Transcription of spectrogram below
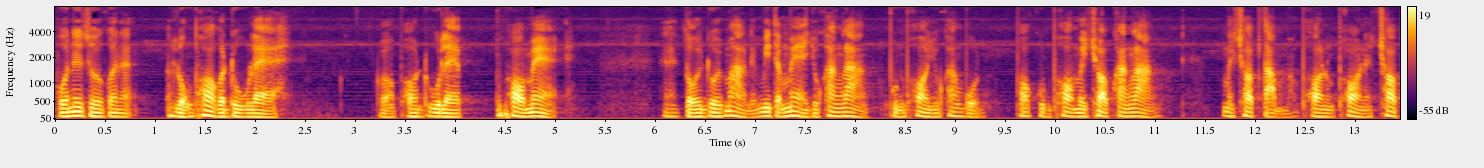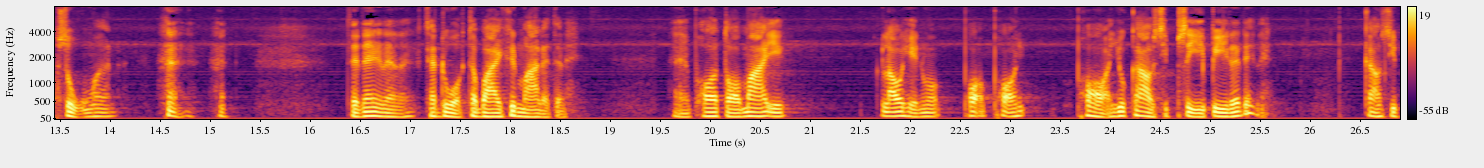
พวนี้ส่วนก็นะหลวงพ่อก็ดูแลก็พอดูแล พ่อแม่โดยโดยมากเนี่ยมีแต่แม่อยู่ข้างล่างคุณพ่ออยู่ข้างบนเพราะคุณพ่อไม่ชอบข้างล่าง ไม่ชอบต่ำพ่อพ่อเนี่ยชอบสูงมากจะได้เลยสะดวกสบายขึ้นมาเลยแต่เนี่ยพอต่อมาอีก เราเห็นว่าพ่อพ่อพ่ออายุเก้าสิบสี่ปีแล้วเนี่ยเก้าสิบ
